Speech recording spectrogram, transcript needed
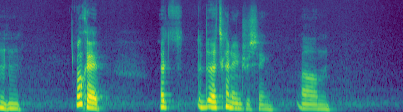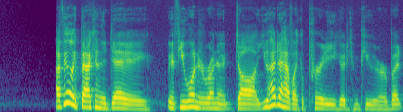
Mm-hmm. Okay, that's that's kind of interesting. Um, I feel like back in the day, if you wanted to run a DAW, you had to have like a pretty good computer. But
